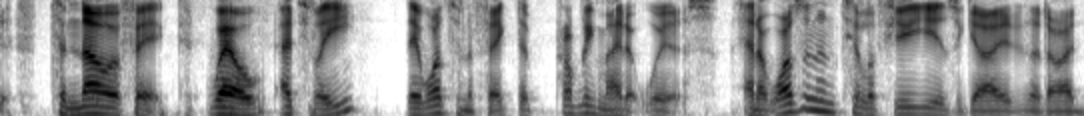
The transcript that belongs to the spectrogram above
to no effect. Well, actually, there was an effect that probably made it worse. And it wasn't until a few years ago that I'd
